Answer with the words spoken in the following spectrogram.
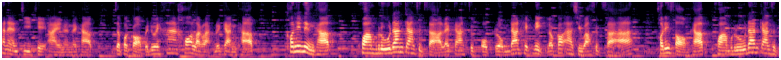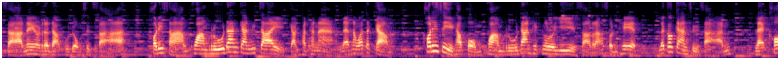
คะแนน GKI นั้นนะครับ จะประกอบไปด้วย 5 ข้อหลักๆ ด้วยกันครับ ข้อที่ 1 ครับ ความรู้ด้านการศึกษา และการฝึกอบรมด้านเทคนิค แล้วก็อาชีวศึกษา ข้อที่ 2 ครับ ความรู้ด้านการศึกษาในระดับอุดมศึกษา ข้อที่ 3 ความรู้ด้านการวิจัย การพัฒนา และนวัตกรรม ข้อที่ 4 ครับผม ความรู้ด้านเทคโนโลยี สารสนเทศ และก็การสื่อสาร และข้อ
